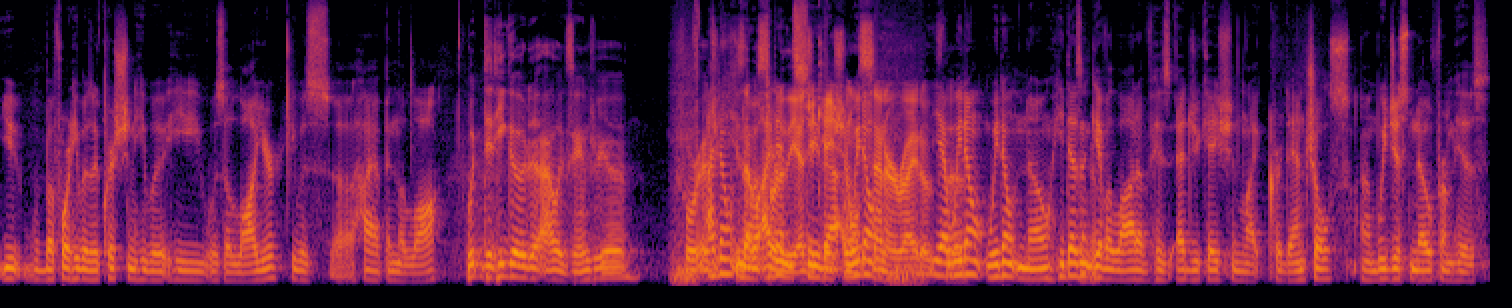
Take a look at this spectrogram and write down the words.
you, before he was a Christian, he was he was a lawyer. He was uh, high up in the law. What, did he go to Alexandria for? Edu- I don't know. That was I sort of didn't the see that. educational We don't- center, right? Of yeah, the- we don't we don't know. He doesn't give a lot of his education like credentials. Um, we just know from his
